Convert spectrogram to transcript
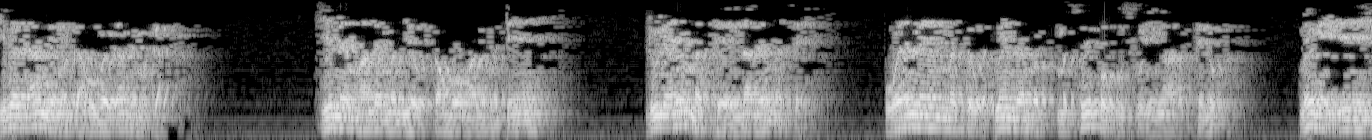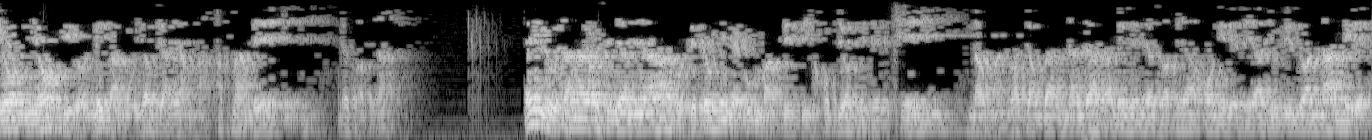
ဒီဘက်ကမ်းနဲ့မကဟိုဘက်ကမ်းနဲ့မကရင်းနဲ့မှလည်းမမြုပ်တောင်ပေါ်မှာလည်းမတင်လူလည်းမဆယ်နတ်လည်းမဆယ်ဝဲလည်းမစုပ်အတွင်းလည်းမဆွေးပုတ်ဘူးဆိုရင်ကတော့သင်တို့မင်းကြီးရင်းရောမျောပြီးတော့နိဗ္ဗာန်ကိုရောက်ကြရမှာအမှန်ပဲမြတ်စွာဘုရား အဲဒီလိုသံဃာတော်ရှင်များကိုတိတုံးကြီးနဲ့ဥပမာပေးပြီးဟောပြောနေတဲ့အချိန်နောက်မှာသွားကြောင်းသားနန္ဒာကလည်းမြတ်စွာဘုရားဟောနေတဲ့တရားယူတည်စွာနားနေတဲ့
